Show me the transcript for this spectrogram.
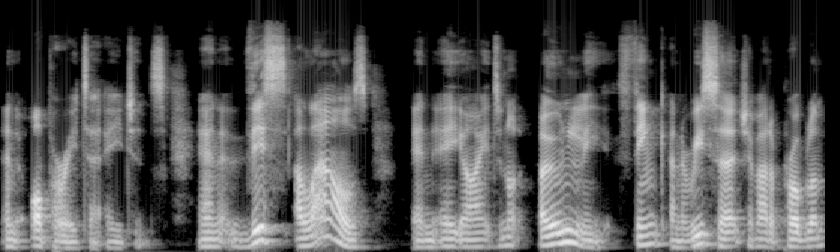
and operator agents. And this allows an AI to not only think and research about a problem,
